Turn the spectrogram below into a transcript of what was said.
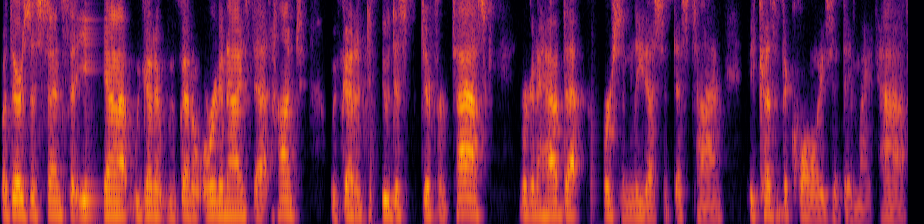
but there's a sense that, yeah, we gotta, we've got to organize that hunt. We've got to do this different task. We're gonna have that person lead us at this time because of the qualities that they might have,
